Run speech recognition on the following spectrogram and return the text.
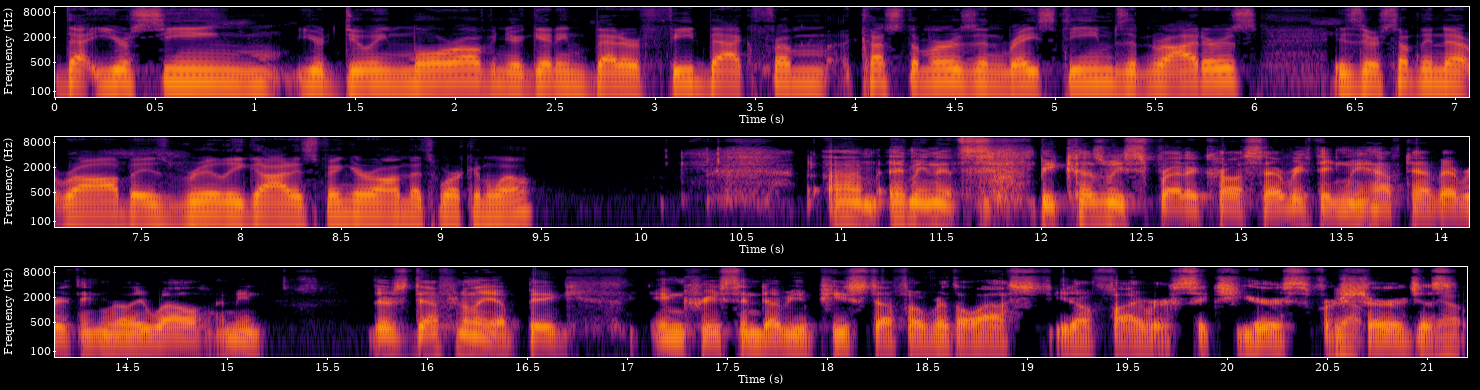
that you're seeing you're doing more of and you're getting better feedback from customers and race teams and riders? Is there something that Rob has really got his finger on that's working well? Um, I mean, it's because we spread across everything, we have to have everything really well. I mean, there's definitely a big increase in WP stuff over the last, you know, five or six years for yep, sure. Just yep.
